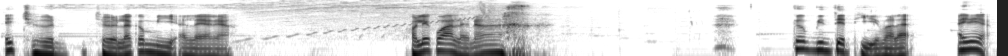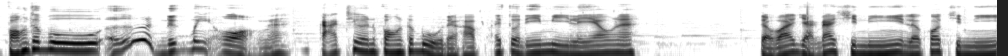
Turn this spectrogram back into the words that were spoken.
ไอ้เชิญเชิญแล้วก็มีอะไรเนี่ยเขาเรียกว่าอะไรนะ เครื่องบินเศรษฐีมาแล้ว ไอเนี่ยฟองสบู่เออ นึกไม่ออกนะ การ์ดเชิญฟองสบู่นะครับ ไอตัวนี้มีแล้วนะ แต่ว่าอยากได้ชิ้นนี้แล้วก็ชิ้นนี้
